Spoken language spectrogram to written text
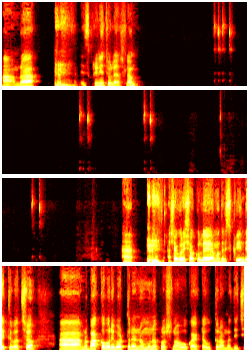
হ্যাঁ আমরা স্ক্রিনে চলে আসলাম। হ্যাঁ আশা করি সকলে আমাদের স্ক্রিন দেখতে পাচ্ছ। আমরা বাক্য পরিবর্তনের নমুনা প্রশ্ন ও কয়েকটা উত্তর আমরা দিচ্ছি।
